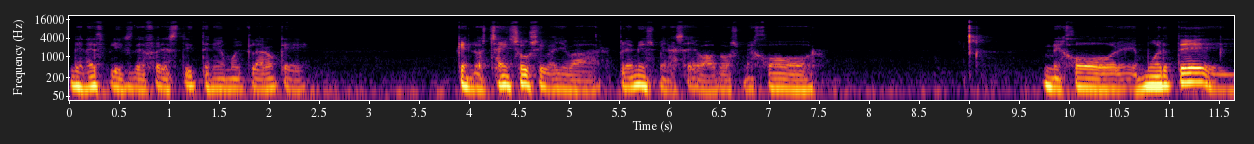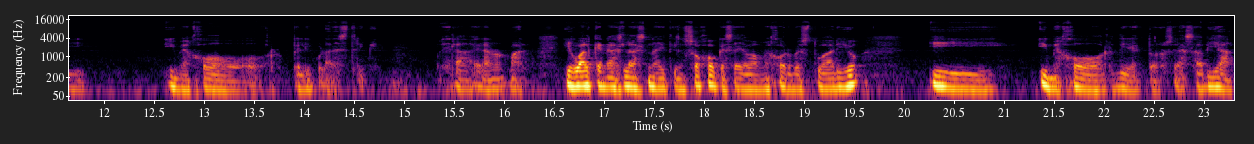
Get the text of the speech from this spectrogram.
Netflix de Fair Street, tenía muy claro que, que en los Chainsaw se iba a llevar premios. Mira, se ha llevado dos. Mejor mejor eh, muerte y, mejor película de streaming. Era, era normal. Igual que en Last Night in Soho, que se llevaba mejor vestuario y, mejor director. O sea, sabía.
